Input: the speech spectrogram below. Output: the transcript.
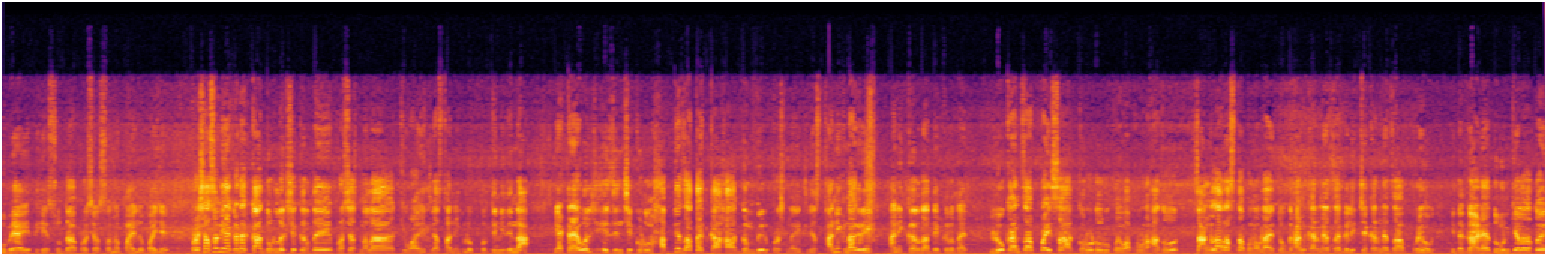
उभे आहेत हे सुद्धा प्रशासनानं पाहिलं पाहिजे. प्रशासन याकडे का दुर्लक्ष करतंय? प्रशासनाला किंवा इथल्या स्थानिक लोकप्रतिनिधींना या ट्रॅव्हल एजन्सीकडून हप्ते जात आहेत का? हा गंभीर प्रश्न इथले स्थानिक नागरिक आणि करदाते करत आहेत. लोकांचा पैसा करोडो रुपये वापरून हा जो चांगला रस्ता बनवला आहे तो घाण करण्याचा गलिच्छ करण्याचा प्रयोग इथं गाड्या धुवून केला जातोय.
